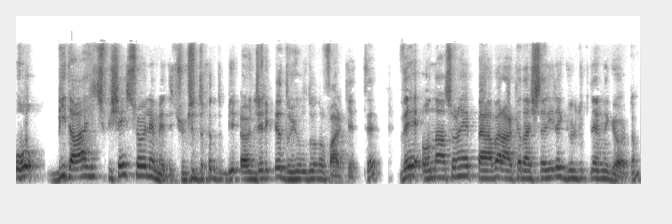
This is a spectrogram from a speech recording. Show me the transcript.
o bir daha hiçbir şey söylemedi. Çünkü bir öncelikle duyulduğunu fark etti. Ve ondan sonra hep beraber arkadaşlarıyla güldüklerini gördüm.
